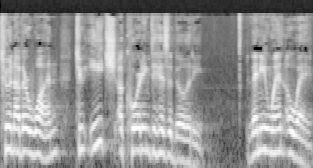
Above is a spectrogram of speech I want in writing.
to another one, to each according to his ability. Then he went away.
